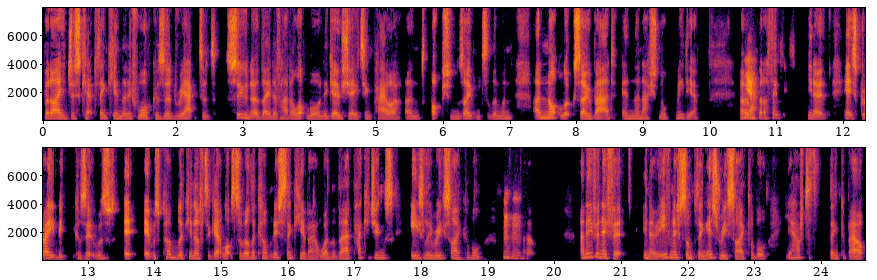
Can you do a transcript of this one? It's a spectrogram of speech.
But I just kept thinking that if Walkers had reacted sooner, they'd have had a lot more negotiating power and options open to them, and and not look so bad in the national media. Um, yeah. But I think you know it's great because it was it it was public enough to get lots of other companies thinking about whether their packaging's easily recyclable. Mm-hmm. Um, and even if it you know even if something is recyclable you have to think about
